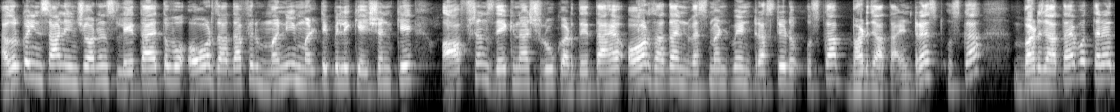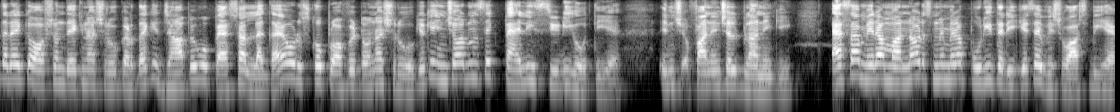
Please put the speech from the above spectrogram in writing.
अगर कोई इंसान इंश्योरेंस लेता है तो वो और ज़्यादा फिर मनी मल्टीप्लिकेशन के ऑप्शंस देखना शुरू कर देता है और ज़्यादा इन्वेस्टमेंट में इंटरेस्टेड उसका बढ़ जाता है। इंटरेस्ट उसका बढ़ जाता है, वो तरह तरह के ऑप्शन देखना शुरू करता है कि जहाँ पे वो पैसा लगाए और उसको प्रॉफिट होना शुरू हो। क्योंकि इंश्योरेंस एक पहली सीढ़ी होती है फाइनेंशियल प्लानिंग की। ऐसा मेरा मानना और इसमें मेरा पूरी तरीके से विश्वास भी है।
